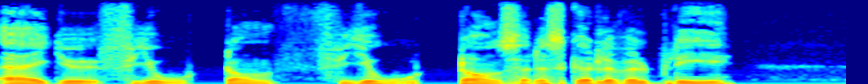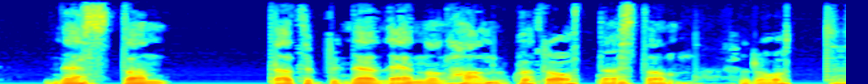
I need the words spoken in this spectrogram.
är ju 14, 14 så det skulle väl bli nästan att det blir en och en halv kvadrat nästan. Kvadrat.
